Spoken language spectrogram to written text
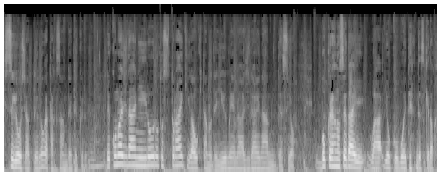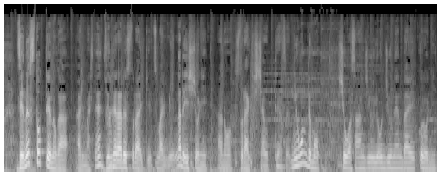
失業者というのがたくさん出てくる、でこの時代にいろいろとストライキが起きたので有名な時代なんですよ。僕らの世代はよく覚えてるんですけどゼネストっていうのがありましてねゼネラルストライキ、つまりみんなで一緒にあのストライキしちゃうってやつ。日本でも昭和30、40年代頃に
